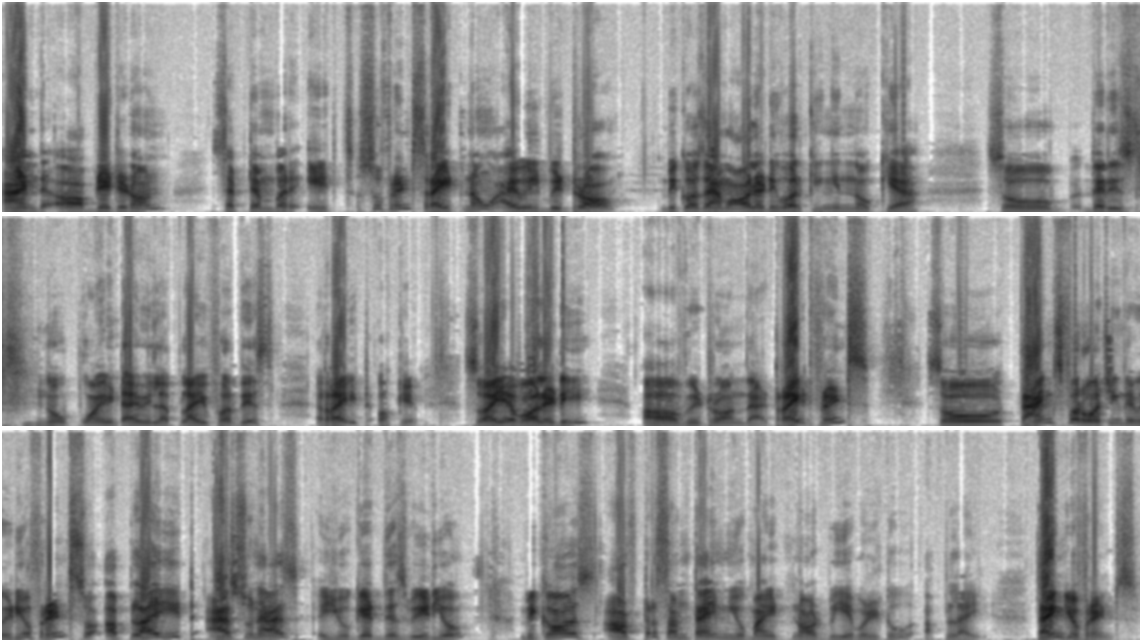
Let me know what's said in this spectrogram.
and uh, updated on september 8th so friends right now i will withdraw because I'm already working in Nokia. So there is no point I will apply for this right? Okay. So I have already uh, withdrawn that right friends? So thanks for watching the video friends. So apply it as soon as you get this video because after some time you might not be able to apply. Thank you friends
